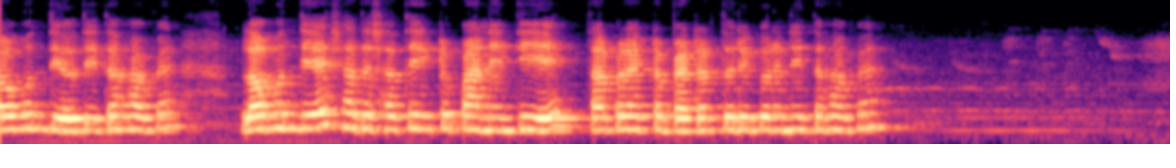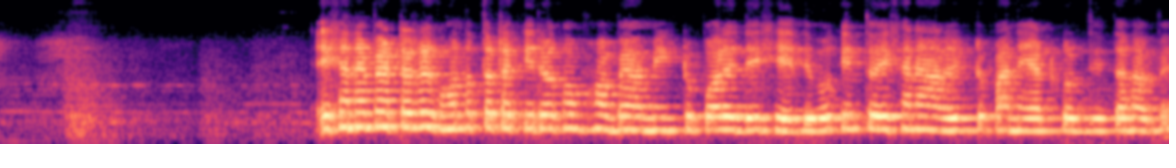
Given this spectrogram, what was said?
লবণ দিয়েও দিতে হবে। লবণ দিয়ে সাথে সাথে একটু পানি দিয়ে তারপরে একটা ব্যাটার তৈরি করে নিতে হবে। এখানে ব্যাটারের ঘনত্বটা কীরকম হবে আমি একটু পরে দেখিয়ে দেবো, কিন্তু এখানে আরও একটু পানি অ্যাড করে দিতে হবে।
